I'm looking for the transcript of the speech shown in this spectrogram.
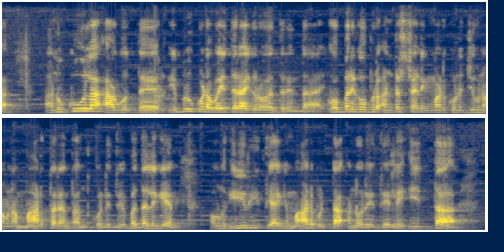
ಅನುಕೂಲ ಆಗುತ್ತೆ. ಇಬ್ಬರು ಕೂಡ ವೈದ್ಯರಾಗಿರೋದ್ರಿಂದ ಒಬ್ಬರಿಗೊಬ್ಬರು ಅಂಡರ್ಸ್ಟ್ಯಾಂಡಿಂಗ್ ಮಾಡ್ಕೊಂಡು ಜೀವನವನ್ನ ಮಾಡ್ತಾರೆ ಅಂತ ಅಂದ್ಕೊಂಡಿದ್ವಿ. ಬದಲಿಗೆ ಅವನು ಈ ರೀತಿಯಾಗಿ ಮಾಡಿಬಿಟ್ಟ ಅನ್ನೋ ರೀತಿಯಲ್ಲಿ ಇತ್ತ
